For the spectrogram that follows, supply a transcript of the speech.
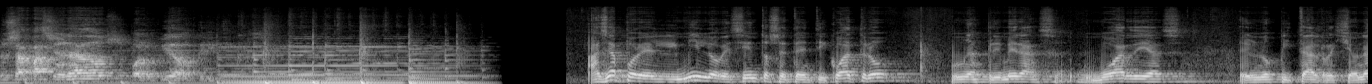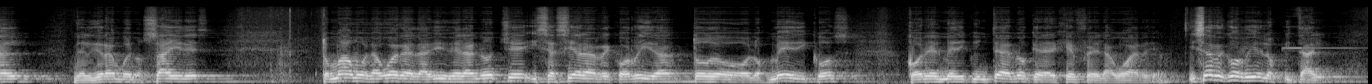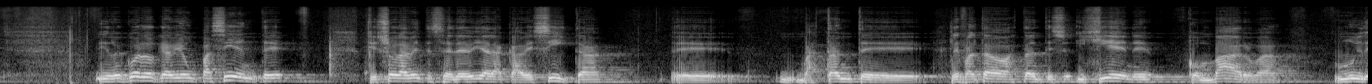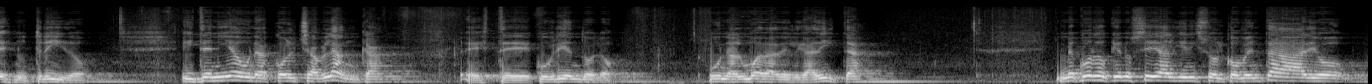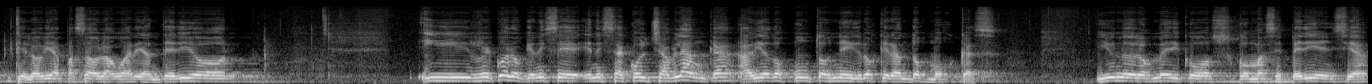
los apasionados por los cuidados críticos. Allá por el 1974, unas primeras guardias en un hospital regional del Gran Buenos Aires, tomábamos la guardia a las 10 de la noche y se hacía la recorrida, todos los médicos, con el médico interno que era el jefe de la guardia. Y se recorría el hospital. Y recuerdo que había un paciente que solamente se le veía la cabecita, eh, bastante, le faltaba bastante higiene, con barba, muy desnutrido, y tenía una colcha blanca este, cubriéndolo, una almohada delgadita. Me acuerdo que no sé, alguien hizo el comentario, que lo había pasado la guardia anterior, y recuerdo que en, ese, en esa colcha blanca había dos puntos negros que eran dos moscas. Y uno de los médicos con más experiencia,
